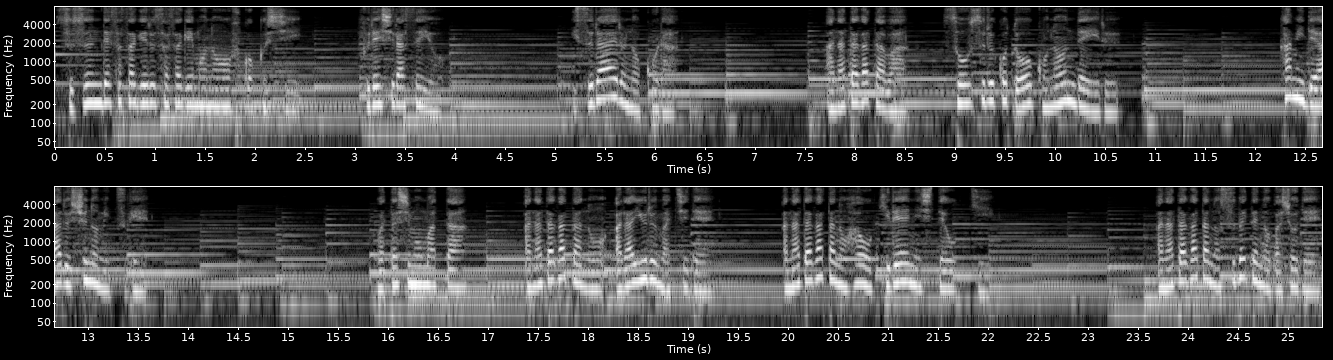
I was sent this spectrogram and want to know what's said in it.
進んで捧げる捧げ物を布告し、触れ知らせよ。イスラエルの子ら、あなた方はそうすることを好んでいる。神である主の蜜げ。私もまた、あなた方のあらゆる町で、あなた方の歯をきれいにしておき、あなた方のすべての場所で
